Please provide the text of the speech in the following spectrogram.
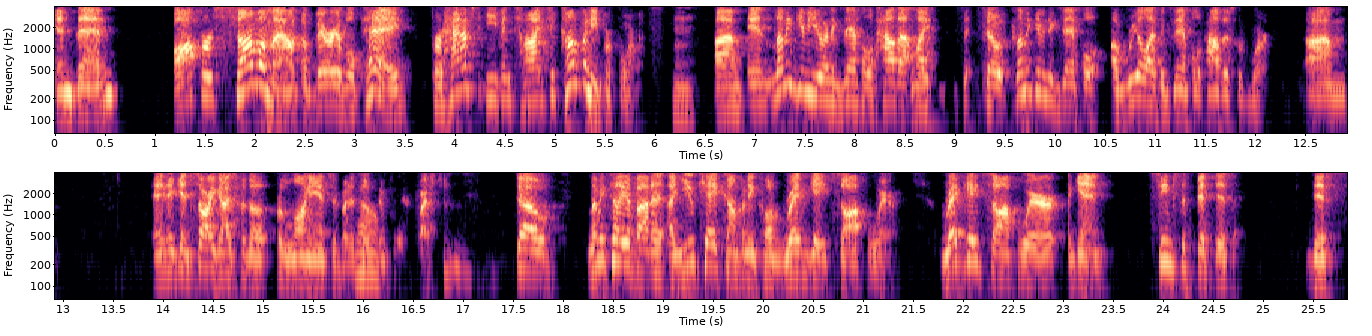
and then offer some amount of variable pay perhaps even tied to company performance. Hmm. Um, and let me give you an example of how that might. So let me give you an example, a real life example of how this would work. Um, and again, sorry guys for the for the long answer, but it's no. an important question. So let me tell you about a, a UK company called Redgate Software. Redgate Software, again, seems to fit this this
